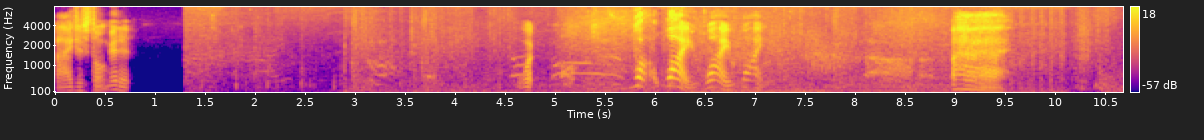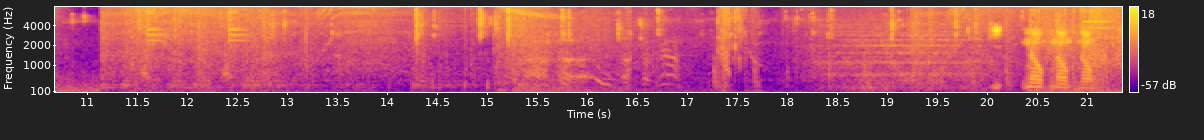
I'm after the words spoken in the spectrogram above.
I just don't get it. What? What? Why? Why? Why? Ah. Nope, nope, nope.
